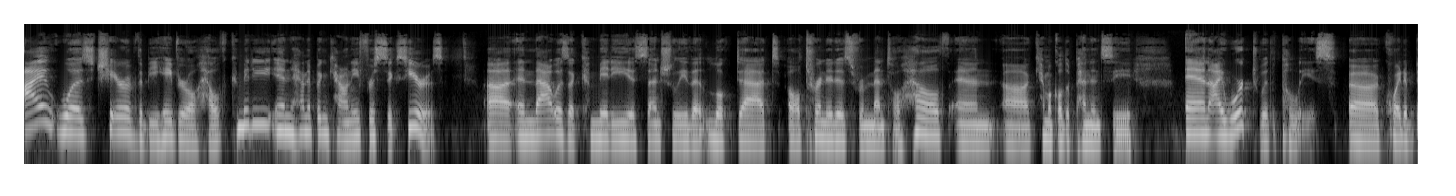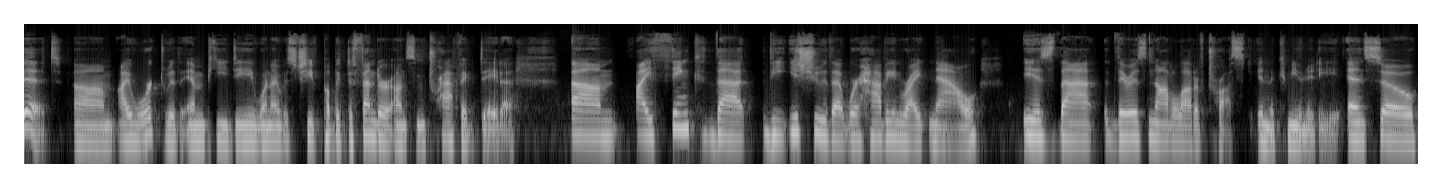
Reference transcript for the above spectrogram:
I was chair of the Behavioral Health Committee in Hennepin County for six years. Uh, and that was a committee essentially that looked at alternatives for mental health and uh, chemical dependency. And I worked with police uh, quite a bit. Um, I worked with MPD when I was chief public defender on some traffic data. Um, I think that the issue that we're having right now is that there is not a lot of trust in the community. And so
